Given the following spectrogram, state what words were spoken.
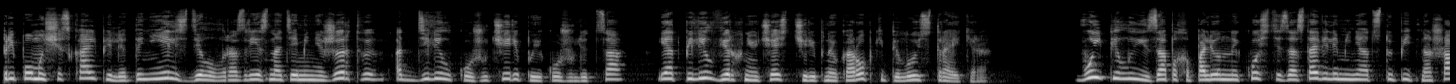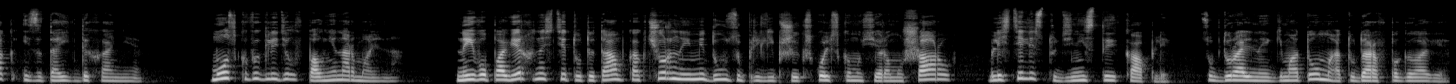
При помощи скальпеля Даниэль сделал разрез на темени жертвы, отделил кожу черепа и кожу лица и отпилил верхнюю часть черепной коробки пилой страйкера. Вой пилы и запах опаленной кости заставили меня отступить на шаг и затаить дыхание. Мозг выглядел вполне нормально. На его поверхности тут и там, как черные медузы, прилипшие к скользкому серому шару, блестели студенистые капли, субдуральные гематомы от ударов по голове.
